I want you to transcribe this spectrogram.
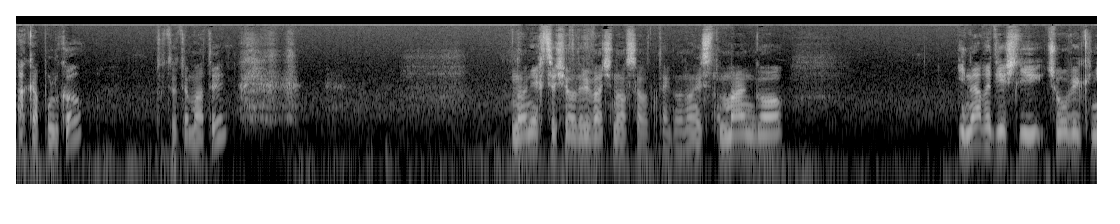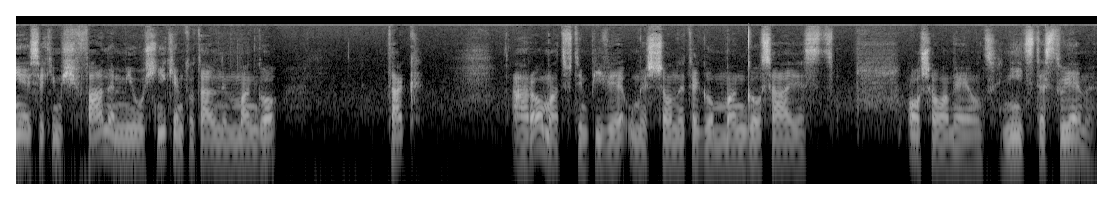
Acapulco? To te tematy? No nie chcę się odrywać nosa od tego. No jest mango. I nawet jeśli człowiek nie jest jakimś fanem, miłośnikiem totalnym mango, tak aromat w tym piwie umieszczony tego mangosa jest oszałamiający. Nic, testujemy.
